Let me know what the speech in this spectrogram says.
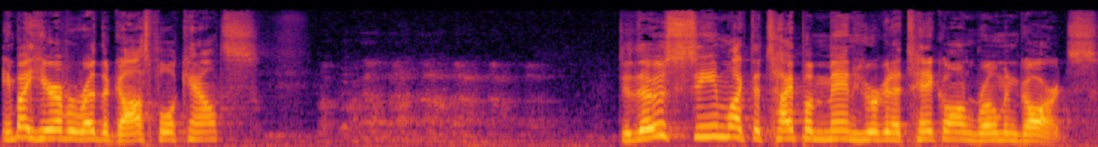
Anybody here ever read the gospel accounts? Do those seem like the type of men who are going to take on Roman guards?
